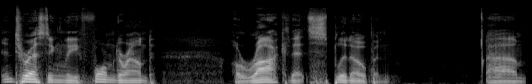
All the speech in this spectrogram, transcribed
interestingly formed around a rock that split open. Um,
